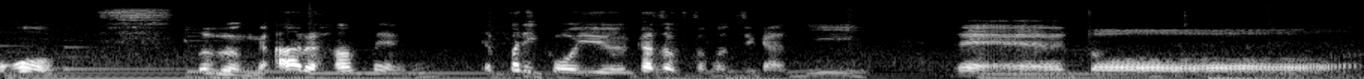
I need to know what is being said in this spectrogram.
思う部分がある反面、やっぱりこういう家族との時間に、えっ、と、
